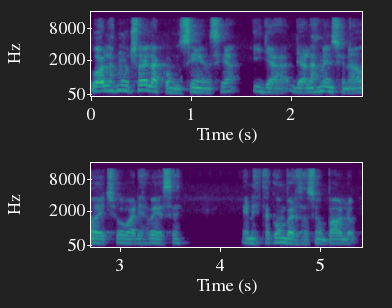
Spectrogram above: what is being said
Tú hablas mucho de la conciencia y ya, ya la has mencionado, de hecho, varias veces en esta conversación, Pablo.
